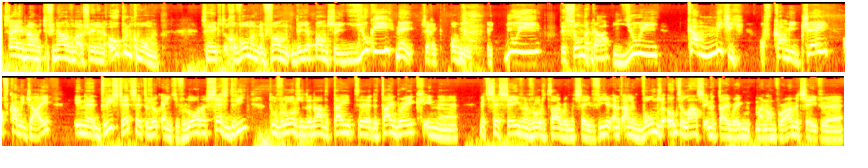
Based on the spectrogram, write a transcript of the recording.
zij heeft namelijk de finale van de Australian Open gewonnen. Ze heeft gewonnen van de Japanse Yuki. Nee, zeg ik opnieuw. Yui. Zonder K. Yui Kamichi. Of Kamijay. Of Kamijai. In eh, drie sets. Heeft er dus ook eentje verloren. 6-3. Toen verloren ze daarna de, tijd, eh, de tiebreak in, eh, met 6-7. En verloor de tiebreak met 7-4. En uiteindelijk won ze ook de laatste in de tiebreak. Maar dan voor haar met 7,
